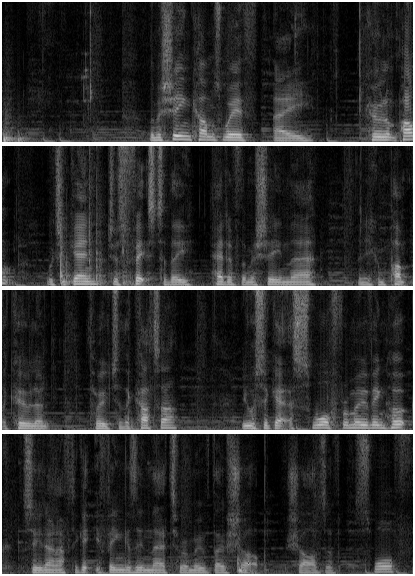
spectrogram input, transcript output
The machine comes with a coolant pump, which again just fits to the head of the machine there, and you can pump the coolant through to the cutter. You also get a swarf removing hook, so you don't have to get your fingers in there to remove those sharp shards of swarf.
